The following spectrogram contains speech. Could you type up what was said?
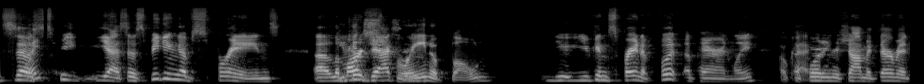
So spe- yeah. So speaking of sprains, uh, Lamar Jackson, sprain a bone. you you can sprain a foot apparently, Okay. according to Sean McDermott.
